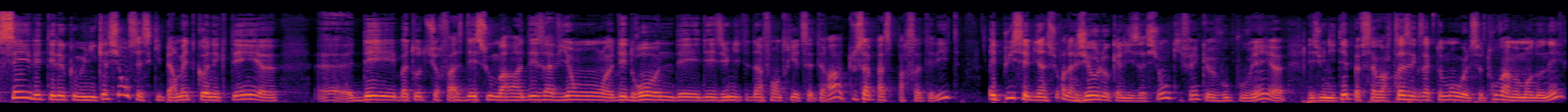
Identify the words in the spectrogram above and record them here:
c'est les télécommunications, c'est ce qui permet de connecter des bateaux de surface, des sous-marins, des avions, des drones, des, des unités d'infanterie, etc. Tout ça passe par satellite. Et puis c'est bien sûr la géolocalisation qui fait que vous pouvez, les unités peuvent savoir très exactement où elles se trouvent à un moment donné.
